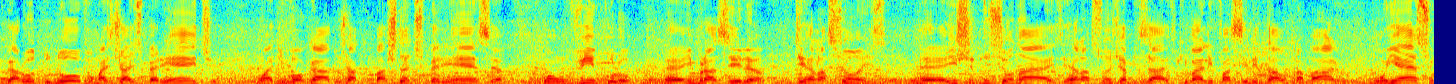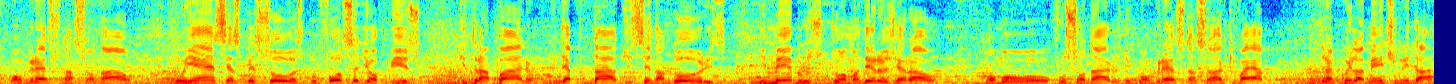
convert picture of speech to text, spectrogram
um garoto novo, mas já experiente, um advogado já com bastante experiência, com um vínculo é, em Brasília de relações é, institucionais e relações de amizade que vai lhe facilitar o trabalho, conhece o Congresso Nacional, conhece as pessoas por força de ofício que trabalham, deputados e senadores e membros de uma maneira geral como funcionários do Congresso Nacional, que vai tranquilamente lhe dar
